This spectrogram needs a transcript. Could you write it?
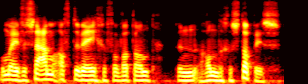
om even samen af te wegen van wat dan een handige stap is.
